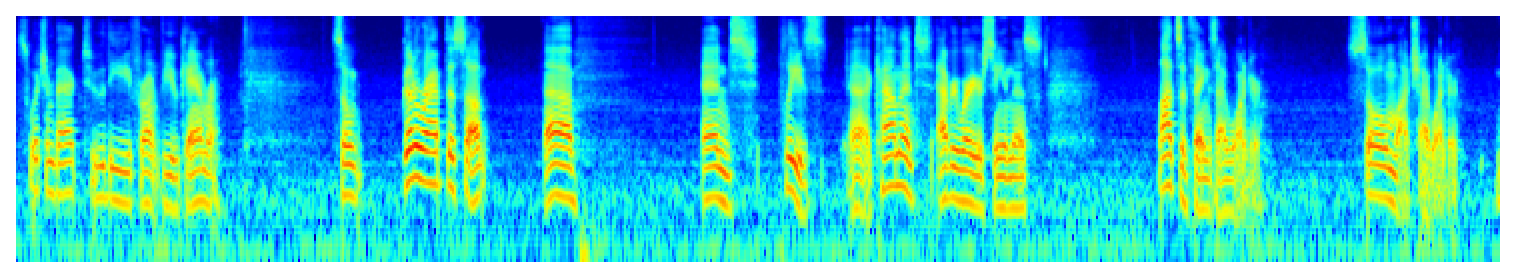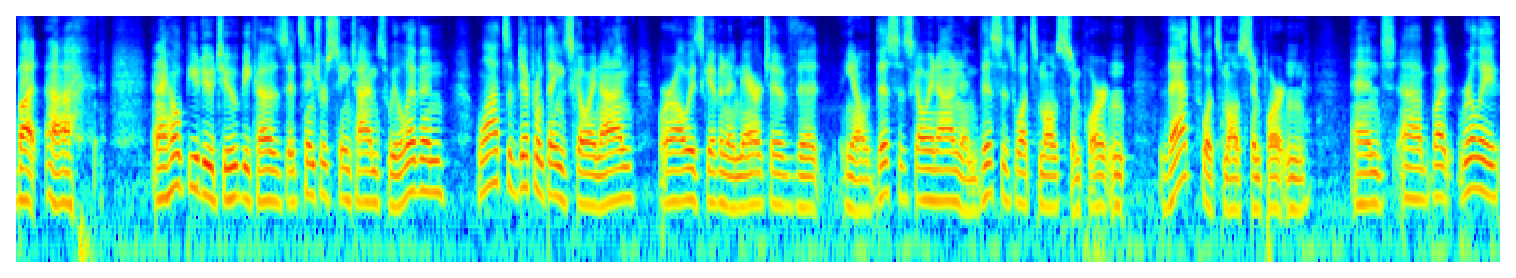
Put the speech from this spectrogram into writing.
switching back to the front view camera. So, gonna wrap this up. Uh, and please uh, comment everywhere you're seeing this. Lots of things I wonder. So much I wonder. But uh, And I hope you do too because it's interesting times we live in. Lots of different things going on. We're always given a narrative that, you know, this is going on and this is what's most important. That's what's most important. And, uh, but really,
